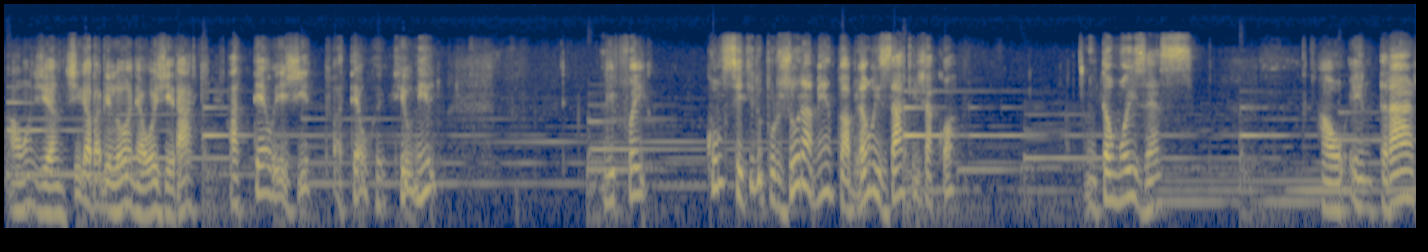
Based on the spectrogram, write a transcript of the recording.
aonde a antiga Babilônia, hoje Iraque, até o Egito, até o Rio Nilo, lhe foi concedido por juramento a Abraão, Isaac e Jacó. Então Moisés, ao entrar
